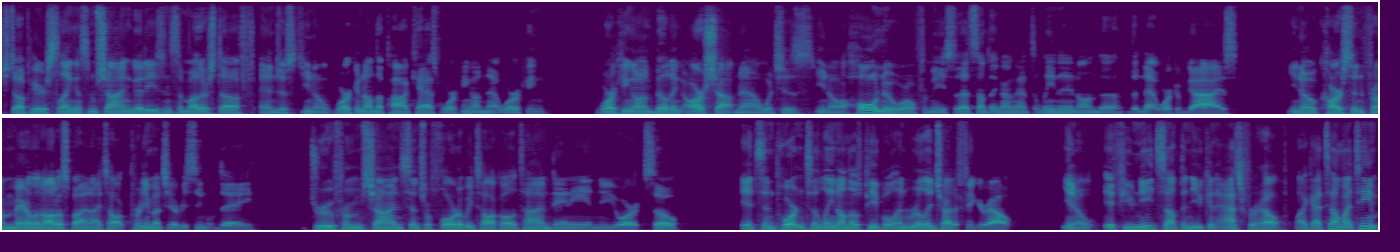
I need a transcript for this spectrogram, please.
just up here slinging some shine goodies and some other stuff and just, you know, working on the podcast, working on networking, working on building our shop now, which is, you know, a whole new world for me. So that's something I'm gonna have to lean in on the the network of guys. You know, Carson from Maryland Auto Spy and I talk pretty much every single day. Drew from Shine Central Florida, we talk all the time. Danny in New York. So it's important to lean on those people and really try to figure out you know, if you need something, you can ask for help. Like I tell my team,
